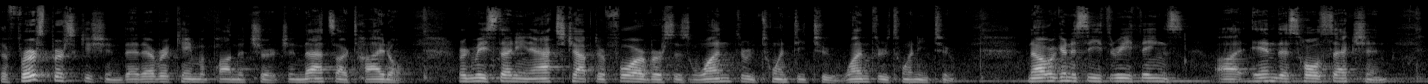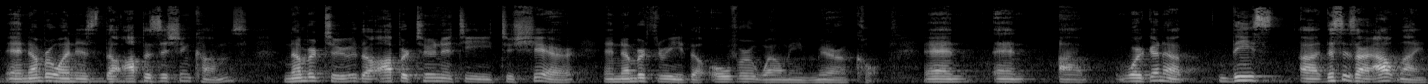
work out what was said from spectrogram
The first persecution that ever came upon the church. And that's our title. We're going to be studying Acts chapter 4, verses 1 through 22. 1 through 22. Now we're going to see three things uh, in this whole section. And number one is the opposition comes. Number two, the opportunity to share. And number three, the overwhelming miracle. And, and uh, we're going to, these, uh, this is our outline.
